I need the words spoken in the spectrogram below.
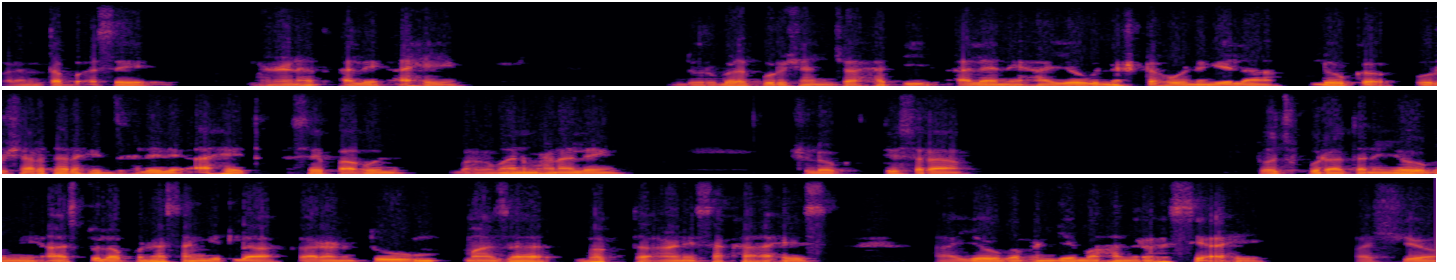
परंतप असे म्हणण्यात आले आहे. दुर्बळ पुरुषांच्या हाती आल्याने हा योग नष्ट होऊन गेला. लोक पुरुषार्थरहित झालेले आहेत असे पाहून भगवान म्हणाले श्लोक तिसरा. तोच पुरातन योग मी आज तुला पुन्हा सांगितला कारण तू माझा भक्त आणि सखा आहेस. हा योग म्हणजे महान रहस्य आहे. भाष्य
